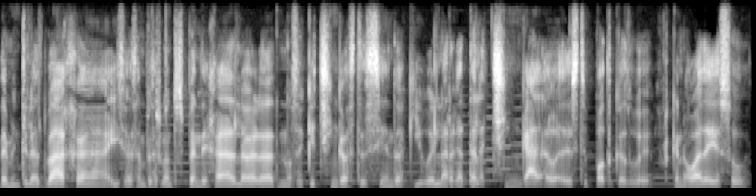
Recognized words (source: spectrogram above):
de mentalidad baja y si vas a empezar con tus pendejadas, la verdad no sé qué chingado estés haciendo aquí, güey, lárgate la chingada, de este podcast, güey, porque no va de eso.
